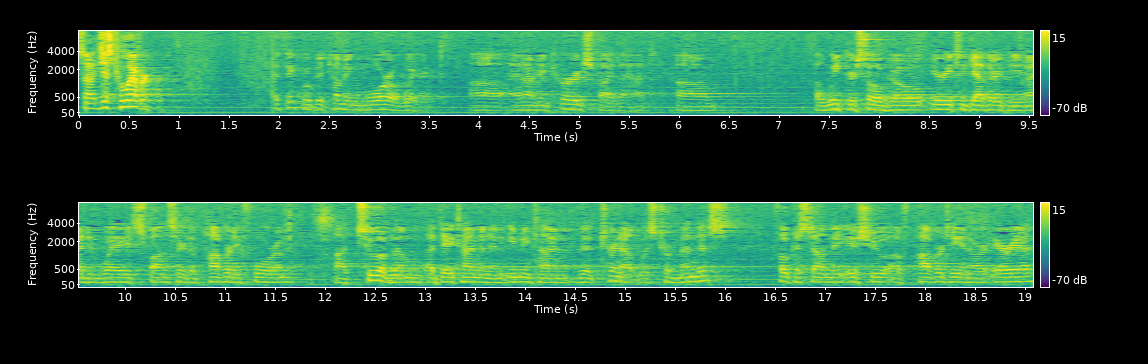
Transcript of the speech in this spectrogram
So just whoever. I think we're becoming more aware, uh, and I'm encouraged by that. Um, a week or so ago, Erie Together, the United Way, sponsored a poverty forum, uh, two of them, a daytime and an evening time. The turnout was tremendous, focused on the issue of poverty in our area.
